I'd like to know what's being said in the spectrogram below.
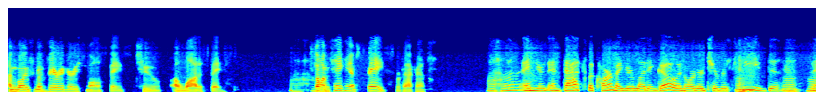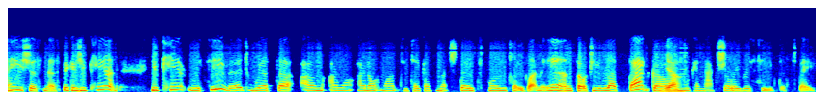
I'm going from a very, very small space to a lot of space. Uh-huh. So I'm taking up space, Rebecca. Uh huh. And you and that's the karma you're letting go in order to receive mm-hmm. this mm-hmm. spaciousness because you can't you can't receive it with the um I want I don't want to take up much space. Will you please let me in? So if you let that go, yeah. you can actually receive the space.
